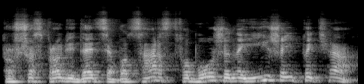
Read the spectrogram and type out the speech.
про що справді йдеться, бо Царство Боже не їжа і пиття,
